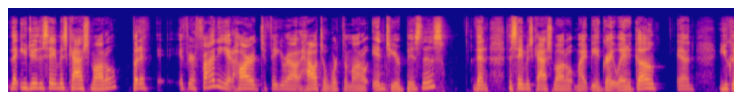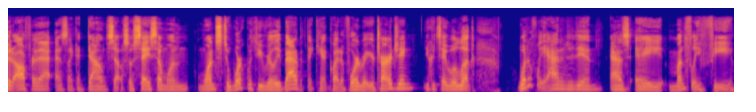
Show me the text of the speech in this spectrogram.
that you do the same as cash model. But if if you're finding it hard to figure out how to work the model into your business, then the same as cash model might be a great way to go. And you could offer that as like a downsell. So, say someone wants to work with you really bad, but they can't quite afford what you're charging. You could say, well, look, what if we added it in as a monthly fee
